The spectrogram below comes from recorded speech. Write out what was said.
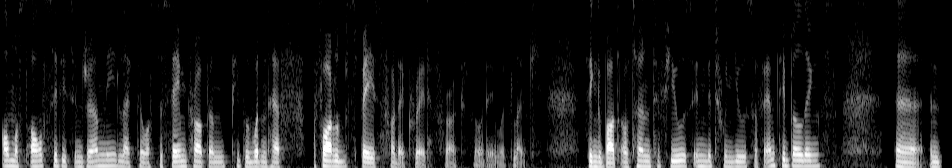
almost all cities in Germany, like there was the same problem. People wouldn't have affordable space for their creative work, so they would like think about alternative use, in between use of empty buildings. Uh, and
